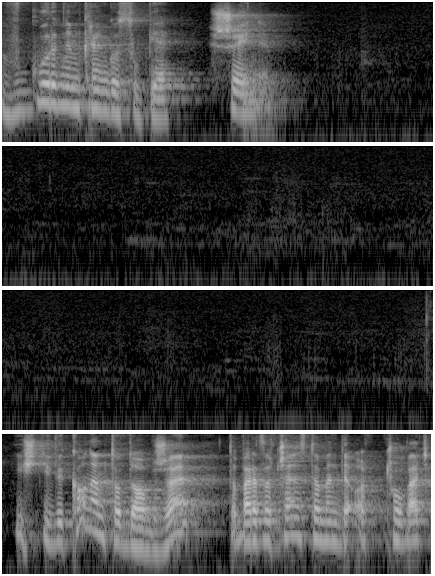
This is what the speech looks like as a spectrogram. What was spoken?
w górnym kręgosłupie szyjnym. Jeśli wykonam to dobrze, to bardzo często będę odczuwać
